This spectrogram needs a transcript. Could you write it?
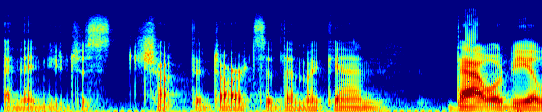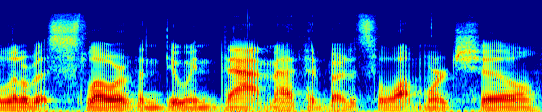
and then you just chuck the darts at them again. That would be a little bit slower than doing that method, but it's a lot more chill.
